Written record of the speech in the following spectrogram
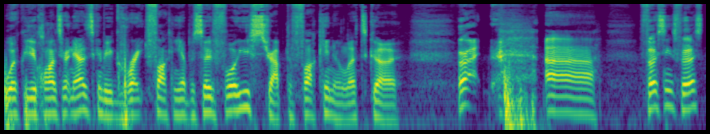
work with your clients right now, this is going to be a great fucking episode for you. Strap the fuck in and let's go. All right. Uh, first things first.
